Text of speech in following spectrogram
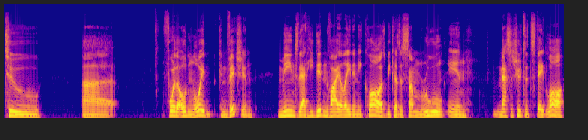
to uh for the Odin Lloyd conviction means that he didn't violate any clause because of some rule in Massachusetts state law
